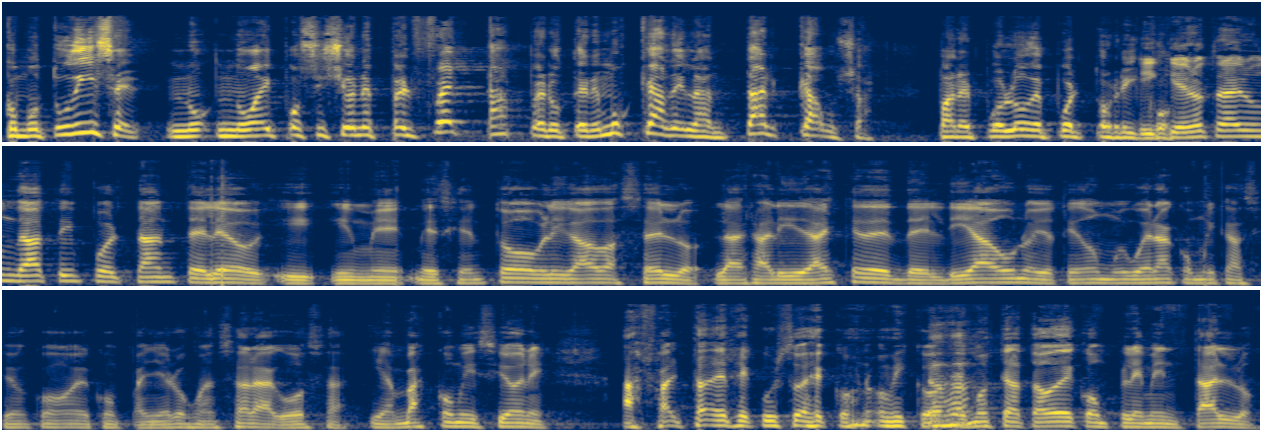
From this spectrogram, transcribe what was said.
Como tú dices, no, no hay posiciones perfectas, pero tenemos que adelantar causas para el pueblo de Puerto Rico. Y quiero traer un dato importante, Leo, y, y me, me siento obligado a hacerlo. La realidad es que desde el día uno yo tengo muy buena comunicación con el compañero Juan Zaragoza y ambas comisiones, a falta de recursos económicos, Ajá. hemos tratado de complementarlo.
